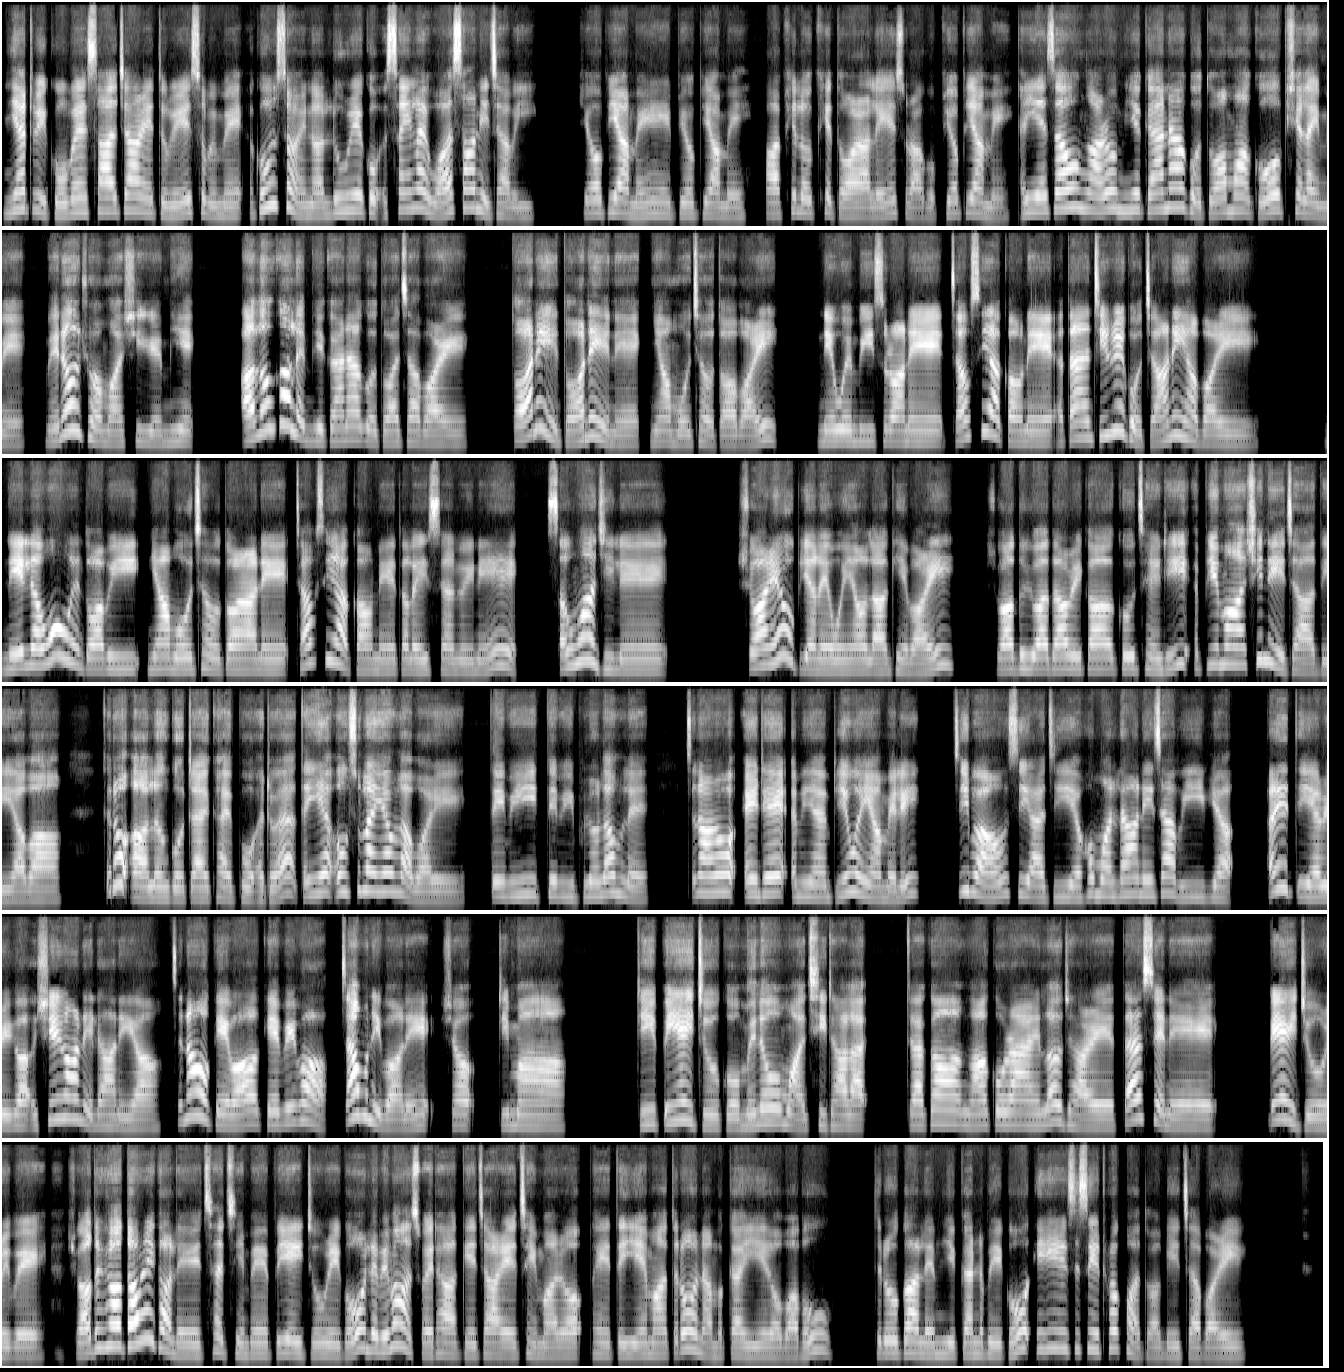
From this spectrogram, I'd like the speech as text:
ညက်တွေကိုပဲစားကြတဲ့သူတွေဆိုပေမဲ့အခုဆိုရင်တော့လူတွေကိုအစိမ့်လိုက်ဝါစားနေကြပြီ။ပြောပြမယ်ပြောပြမယ်။ဘာဖြစ်လို့ဖြစ်သွားတာလဲဆိုတာကိုပြောပြမယ်။အရင်ဆုံးငါတို့မြေကမ်းနားကိုသွားမှကိုဖြစ်လိုက်မယ်။မင်းတို့ချော်မှာရှိတဲ့မြစ်အားလုံးကလည်းမြေကမ်းနားကိုသွားကြပါရဲ့။သွားနေသွားနေနဲ့ညမိုးချုပ်သွားပါရဲ့။နေဝင်ပြီးဆိုတာနဲ့ကြောက်စရာကောင်းတဲ့အတန်ကြီးတွေကိုကြားနေရပါရဲ့။ နေလုံးဝဝင်သွားပြီးညမိုးချုပ်သွားတာနဲ့ကြောက်စရာကောင်းတဲ့တလိဆန်တွေနဲ့စုံမကြီးလည်းရွာထဲကိုပြန်လဲဝင်ရောက်လာခဲ့ပါရဲ့။ရွာသူရွာသားတွေကအခုချိန်ထိအပြင်မှာရှိနေကြသေးရပါ။သူတို့အားလုံးကိုတိုက်ခိုက်ဖို့အတွက်တရက်အုပ်စုလိုက်ရောက်လာပါတယ်။တေးပြီးတေးပြီးဘယ်လိုလုပ်မလဲ။ကျွန်တော်တို့အိမ်ထဲအမြန်ပြေးဝင်ရမယ်လေ။ကြည့်ပါဦးဆရာကြီးရဲ့ဟိုမှာလာနေကြပြီဗျ။အဲ့ဒီတရားတွေကအရှိကနေလာနေတာကျွန်တော်ကဲပါကဲပေးပါကြောက်မနေပါနဲ့ရှော့ဒီမှာဒီပရိတ်ကြိုးကိုမင်းတို့မှခြိထားလိုက်ဒါကငါကိုယ်တိုင်လောက်ထားတဲ့တက်စင်နဲ့ ပရိတ်ကြိုးတွေပဲရွာသူရွာသားတွေကလည်းချက်ချင်းပဲပရိတ်ကြိုးတွေကိုလက်ဘေးမှာဆွဲထားခဲ့ကြတဲ့အချိန်မှာတော့ဘယ်တရေမှသူတို့နာမကတ်ရဲတော့ပါဘူးသူတို့ကလည်းမြေကန်တပေကိုအေးအေးဆေးဆေးထွက်ခွာသွားခဲ့ကြပါတယ်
